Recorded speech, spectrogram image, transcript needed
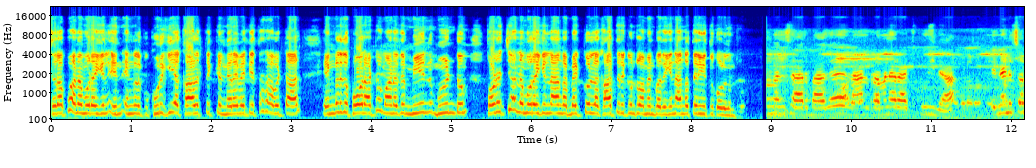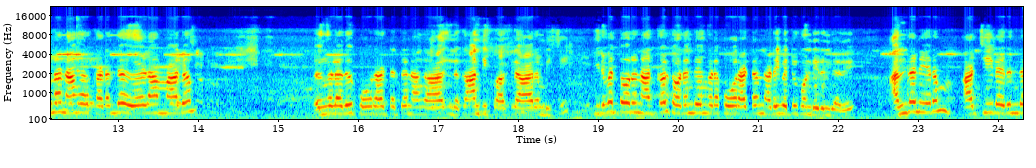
சிறப்பான முறையில் எங்களுக்கு குறுகிய காலத்துக்கு நிறைவேற்றி தராவிட்டால் எங்களது போராட்டமானது மீன் மீண்டும் தொடர்ச்சியான முறையில் நாங்கள் மேற்கொள்ள காத்திருக்கின்றோம் என்பதையும் நாங்கள் தெரிவித்துக் கொள்கின்றோம். சார்பாக நான் ரமணராஜ் பூஜா என்னன்னு சொன்னா நாங்க கடந்த ஏழாம் மாதம் எங்களது போராட்டத்தை நாங்க இந்த காந்தி பார்க்கில் ஆரம்பிச்சு இருபத்தோரு நாட்கள் தொடர்ந்து எங்களோட போராட்டம் நடைபெற்று கொண்டிருந்தது. அந்த நேரம் ஆட்சியில் இருந்த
